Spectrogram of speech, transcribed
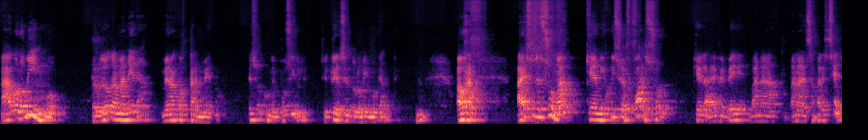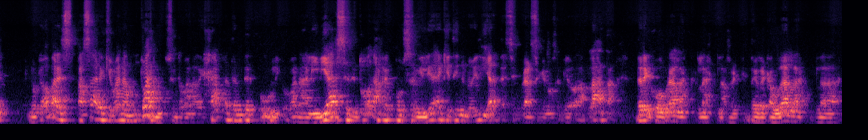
hago lo mismo, pero de otra manera, me va a costar menos. Eso es como imposible, si estoy haciendo lo mismo que antes. Ahora, a eso se suma que a mi juicio es falso que las AFP van a, van a desaparecer lo que va a pasar es que van a mutuar, ¿no? van a dejar de atender público, van a aliviarse de todas las responsabilidades que tienen hoy día, de asegurarse que no se pierda la plata, de, recobrar la, la, de recaudar la, la,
